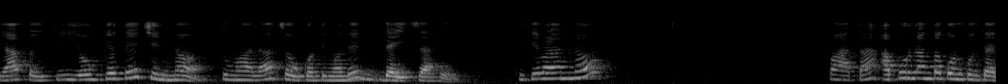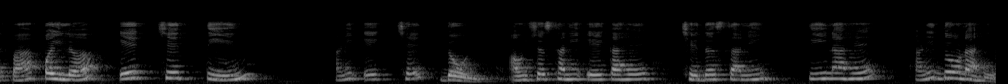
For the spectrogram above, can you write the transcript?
यापैकी योग्य ते चिन्ह तुम्हाला चौकटीमध्ये द्यायचं आहे. ठीक आहे बाळांनो? पहा आता अपूर्णांक कोणकोणते आहेत पहा? पहिलं एक छेद तीन आणि एक छेद दोन. अंशस्थानी एक आहे छेदस्थानी तीन आहे आणि दोन आहे.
